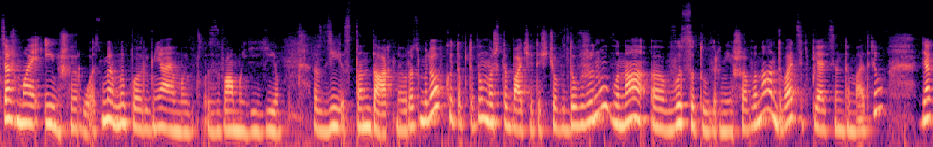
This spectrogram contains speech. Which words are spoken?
Це ж має інший розмір. Ми порівняємо з вами її зі стандартною розмальовкою. Тобто ви можете бачити, що в довжину вона, в висоту вірніше, вона 25 см як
